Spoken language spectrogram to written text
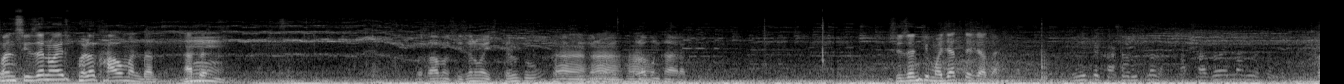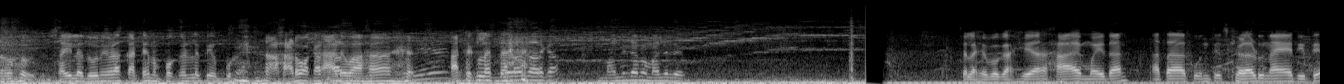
पण सीझन वाईज फळं खाव म्हणतात. आता आपण सीझन वाईज खेळतो. हा, हा, हा. फळं पण खायला लागतं. सीझनची मजाच त्याच्यात आहे. मी ते काटा घेतला सगळं लागलं सगळं. हो हो. साईला दोन वेळा काट्यानं पकडलं ते ब- आडवा काटा आडवा हा. अटकला सारखा. ना चला हे बघा हे हा आहे मैदान. आता कोणतेच खेळाडू नाही आहेत इथे.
